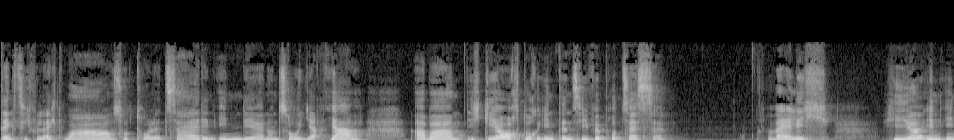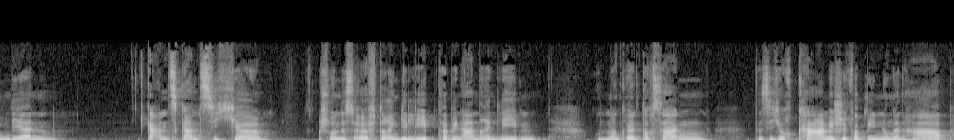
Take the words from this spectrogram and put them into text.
denkt sich vielleicht, wow, so tolle Zeit in Indien und so. Ja, ja, aber ich gehe auch durch intensive Prozesse, weil ich hier in Indien ganz, ganz sicher schon des Öfteren gelebt habe in anderen Leben. Und man könnte auch sagen, dass ich auch karmische Verbindungen habe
